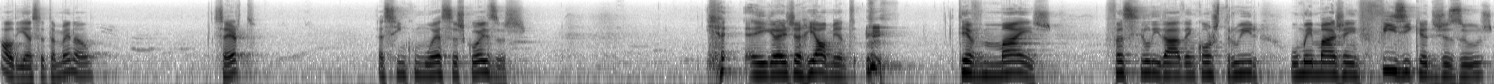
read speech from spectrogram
a aliança também não. Certo? Assim como essas coisas. A igreja realmente teve mais facilidade em construir uma imagem física de Jesus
